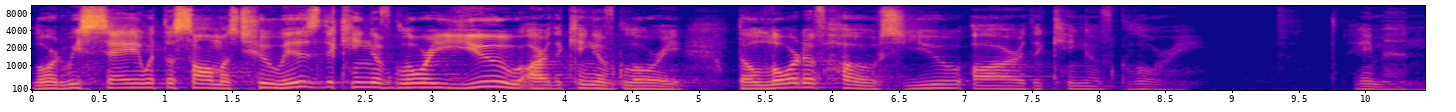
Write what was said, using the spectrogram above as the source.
Lord, we say with the psalmist, Who is the King of glory? You are the King of glory. The Lord of hosts, you are the King of glory. Amen.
